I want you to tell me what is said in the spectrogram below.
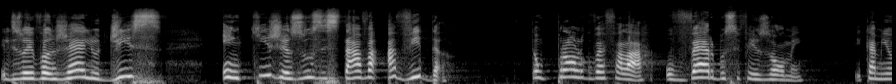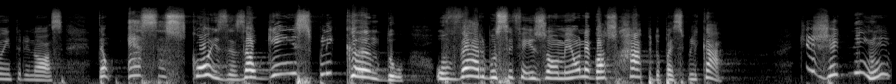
Ele diz: o Evangelho diz em que Jesus estava a vida. Então, o prólogo vai falar: o Verbo se fez homem e caminhou entre nós. Então, essas coisas, alguém explicando, o verbo se fez homem, é um negócio rápido para explicar? De jeito nenhum.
